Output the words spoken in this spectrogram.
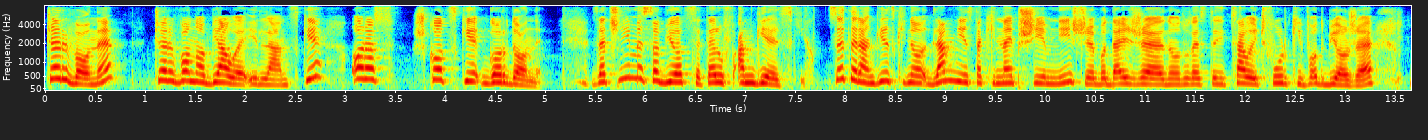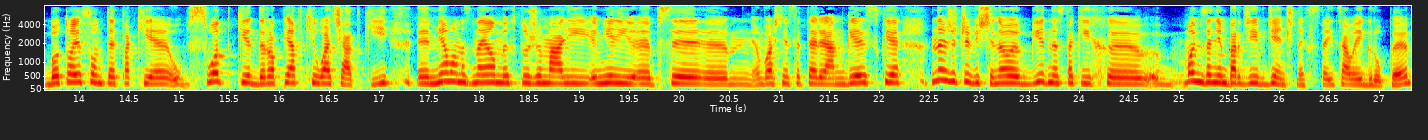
czerwone, czerwono-białe irlandzkie oraz szkockie gordony. Zacznijmy sobie od seterów angielskich. Seter angielski no, dla mnie jest taki najprzyjemniejszy, bodajże no, tutaj z tej całej czwórki w odbiorze, bo to są te takie słodkie dropiatki, łaciatki. Y, miałam znajomych, którzy mali, mieli y, psy, y, właśnie setery angielskie. No i rzeczywiście, no, jedne z takich moim zdaniem bardziej wdzięcznych z tej całej grupy.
